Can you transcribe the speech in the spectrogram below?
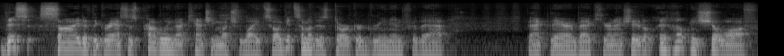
This side of the grass is probably not catching much light, so I'll get some of this darker green in for that. Back there and back here, and actually it'll, it'll help me show off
